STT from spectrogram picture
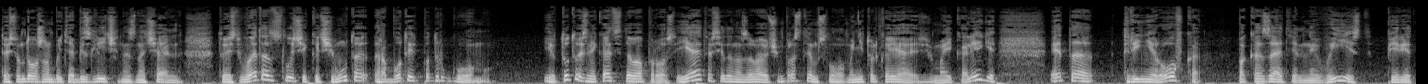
то есть он должен быть обезличен изначально, то есть в этот случай к чему-то работает по-другому. И тут возникает всегда вопрос. Я это всегда называю очень простым словом, и не только я, и мои коллеги. Это тренировка, показательный выезд перед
